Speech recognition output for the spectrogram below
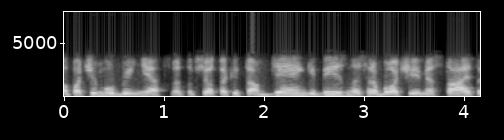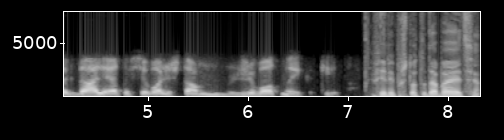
а почему бы нет? Это все-таки там деньги, бизнес, рабочие места и так далее, это всего лишь там животные какие-то. Филипп, что-то добавите?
